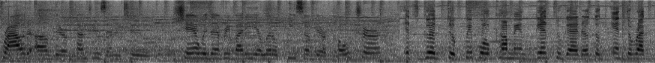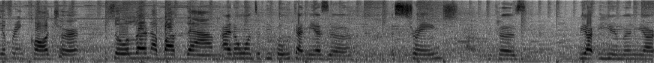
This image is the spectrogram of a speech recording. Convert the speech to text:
proud of their countries and to share with everybody a little piece of their culture. It's good to people come and get together to interact different culture, so learn about them. I don't want the people look at me as a, a strange because we are human, we are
